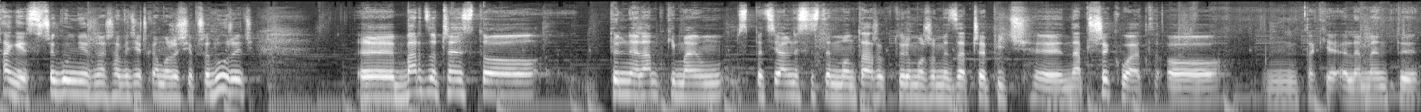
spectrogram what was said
Tak jest, szczególnie, że nasza wycieczka może się przedłużyć. E, Bardzo często tylne lampki mają specjalny system montażu, który możemy zaczepić e, na przykład o mm, takie elementy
